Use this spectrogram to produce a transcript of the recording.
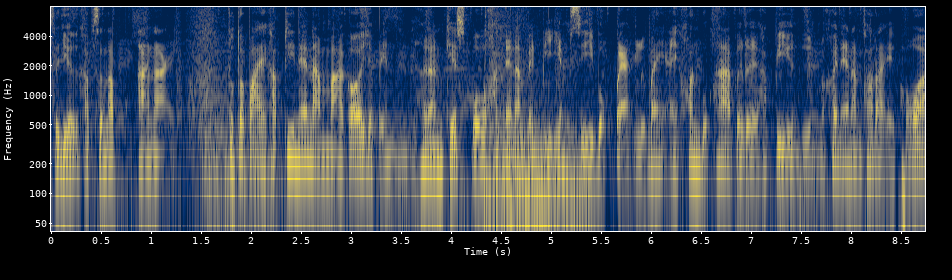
ซะเยอะครับสำหรับอาไนตัวต่อไปครับที่แนะนำมาก็จะเป็นเฮอร์นันเคสโปครับแนะนำเป็น BMC บวก8หรือไม่ไอคอนบวก5ไปเลยครับ ปีอื่นๆ ไม่ค่อยแนะนำเท่าไหร่ เพราะว่า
